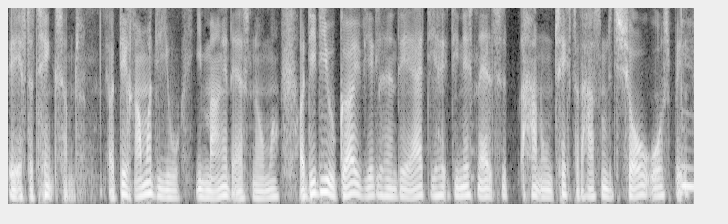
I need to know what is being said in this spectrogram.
eftertænksomt. Og det rammer de jo i mange af deres numre. Og det de jo gør i virkeligheden, det er, at de, de næsten altid har nogle tekster, der har sådan lidt sjove ordspil, mm.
